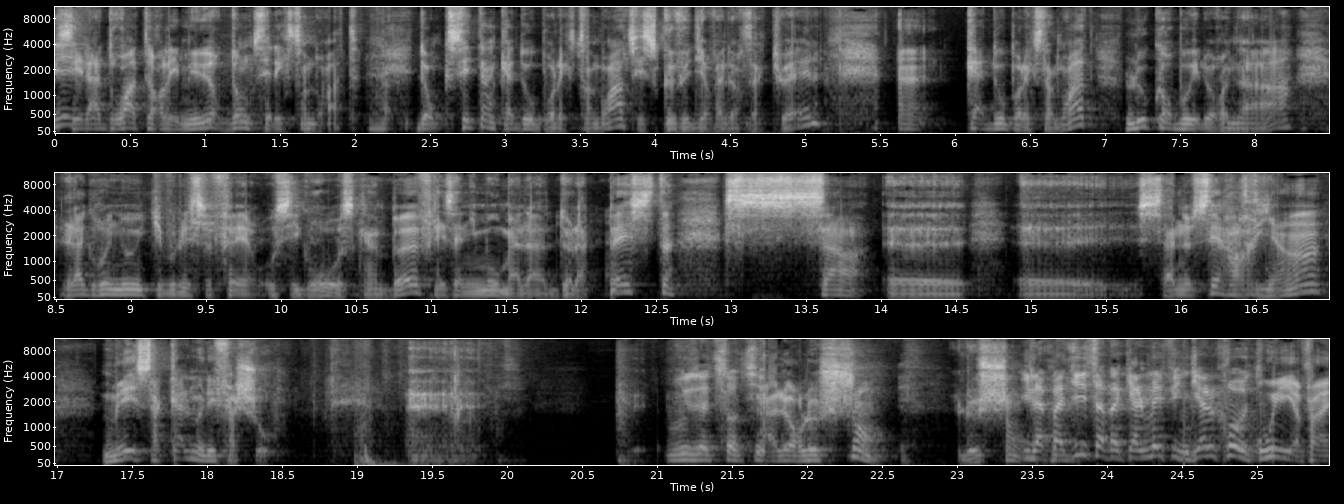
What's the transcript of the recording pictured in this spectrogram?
C'est la droite hors les murs, donc c'est l'extrême droite. Donc c'est un cadeau pour l'extrême droite, c'est ce que veut dire valeurs actuelles. Un cadeau pour l'extrême droite, le corbeau et le renard, la grenouille qui voulait se faire aussi grosse qu'un bœuf, les animaux malades de la peste, ça, euh, euh, ça ne sert à rien, mais ça calme les fachos. Vous êtes senti. Alors le chant. Le chant. Il n'a pas dit ça va calmer Finkielkraut. Oui, enfin,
